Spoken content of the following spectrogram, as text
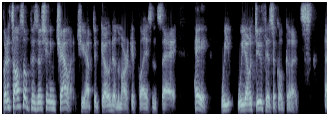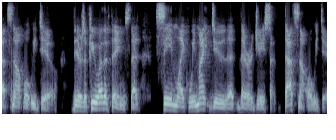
But it's also a positioning challenge. You have to go to the marketplace and say hey we we don't do physical goods. That's not what we do. There's a few other things that seem like we might do that they're adjacent. That's not what we do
